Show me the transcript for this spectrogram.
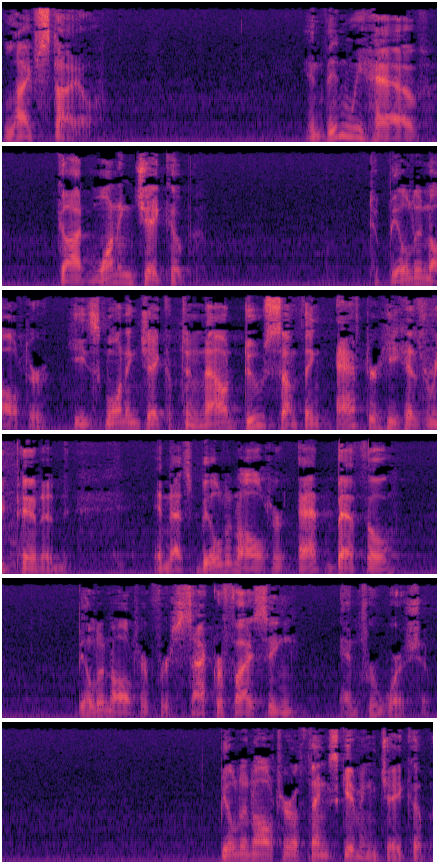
lifestyle. And then we have God wanting Jacob to build an altar. He's wanting Jacob to now do something after he has repented, and that's build an altar at Bethel, build an altar for sacrificing and for worship. Build an altar of thanksgiving, Jacob.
